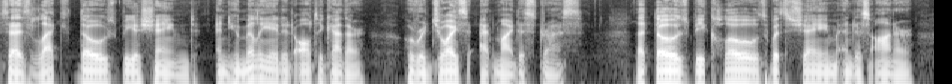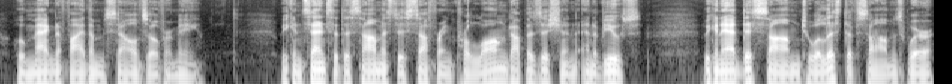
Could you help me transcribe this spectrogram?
says, Let those be ashamed and humiliated altogether who rejoice at my distress. Let those be clothed with shame and dishonor who magnify themselves over me. We can sense that the psalmist is suffering prolonged opposition and abuse. We can add this psalm to a list of psalms where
